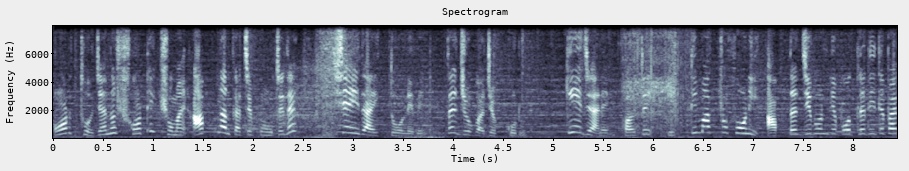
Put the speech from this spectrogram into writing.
অর্থ যেন সঠিক সময় আপনার কাছে পৌঁছে দেয় সেই দায়িত্ব নেবেন। তাই যোগাযোগ করুন। কে জানেন হয়তো একটিমাত্র ফোনই আপনার জীবনকে বদলে দিতে পারে।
